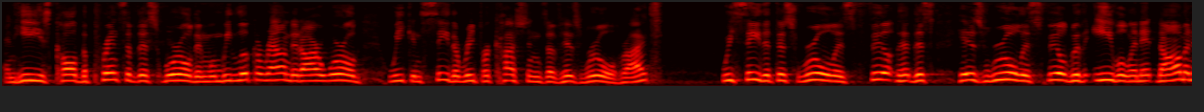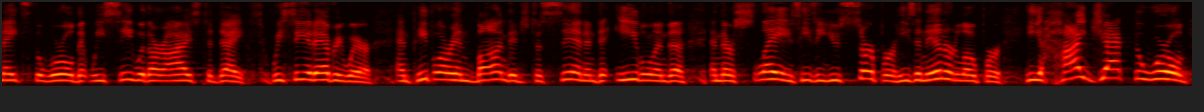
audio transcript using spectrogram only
and he's called the prince of this world. And when we look around at our world, we can see the repercussions of his rule, right? We see that this rule is filled, that this, his rule is filled with evil and it dominates the world that we see with our eyes today. We see it everywhere. And people are in bondage to sin and to evil and to, and they're slaves. He's a usurper. He's an interloper. He hijacked the world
